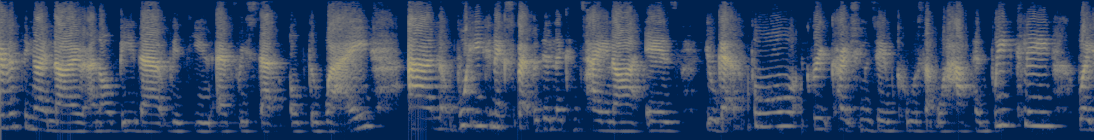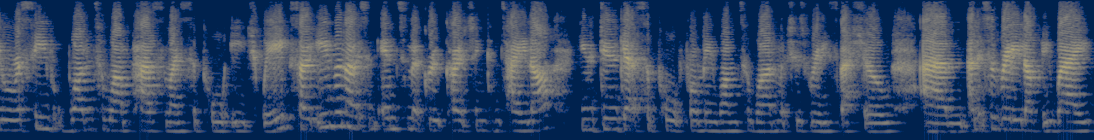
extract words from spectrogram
everything I know, and I'll be there with you every step of the way. And what you can expect within the container is you'll get four group coaching Zoom calls that will happen weekly, where you'll receive one one personalized support each week. So even though it's an intimate group coaching container, you do get support from me one to one, which is really special. Um, and it's a really lovely way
